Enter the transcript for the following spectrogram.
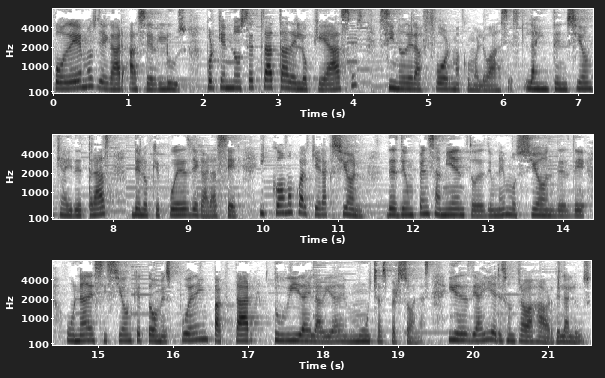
podemos llegar a ser luz, porque no se trata de lo que haces, sino de la forma como lo haces, la intención que hay detrás de lo que puedes llegar a ser y cómo cualquier acción, desde un pensamiento, desde una emoción, desde una decisión que tomes, puede impactar tu vida y la vida de muchas personas. Y desde ahí eres un trabajador de la luz.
